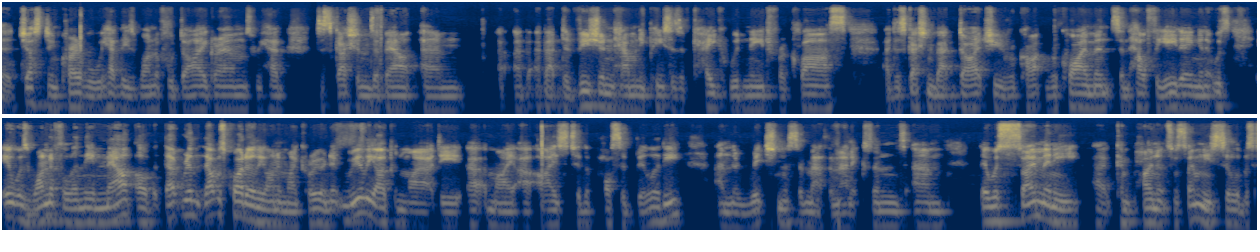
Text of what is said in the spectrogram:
uh, just incredible. We had these wonderful diagrams. We had discussions about um, about division, how many pieces of cake would need for a class, a discussion about dietary requ- requirements and healthy eating, and it was it was wonderful. And the amount of it, that really that was quite early on in my career, and it really opened my idea uh, my uh, eyes to the possibility and the richness of mathematics. And um, there were so many uh, components or so many syllabus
